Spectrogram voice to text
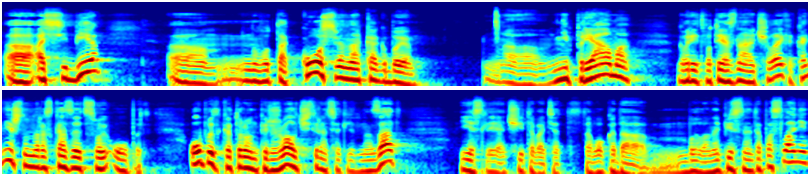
а, о себе, а, ну вот так косвенно, как бы не прямо говорит, вот я знаю человека, конечно, он рассказывает свой опыт. Опыт, который он переживал 14 лет назад, если отчитывать от того, когда было написано это послание,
